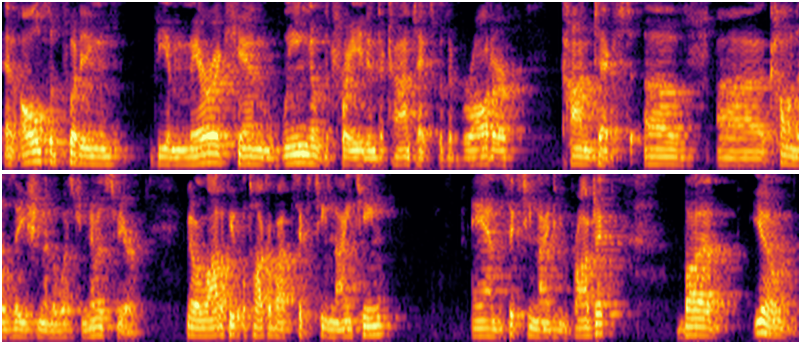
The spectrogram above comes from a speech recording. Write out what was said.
and also putting the American wing of the trade into context with the broader context of uh, colonization in the Western Hemisphere. You know, a lot of people talk about 1619 and the 1619 Project, but, you know,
